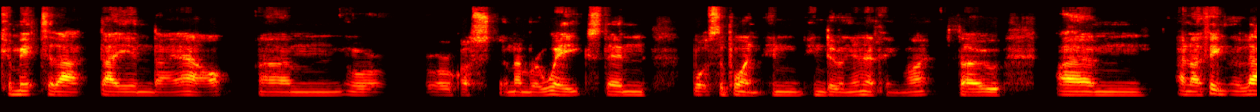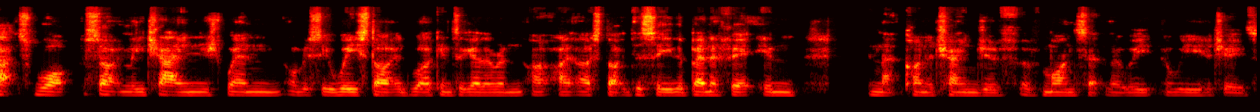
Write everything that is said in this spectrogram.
commit to that day in day out, um, or or across a number of weeks, then what's the point in in doing anything, right? So, um, and I think that that's what certainly changed when obviously we started working together, and I, I started to see the benefit in in that kind of change of of mindset that we that we achieved.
